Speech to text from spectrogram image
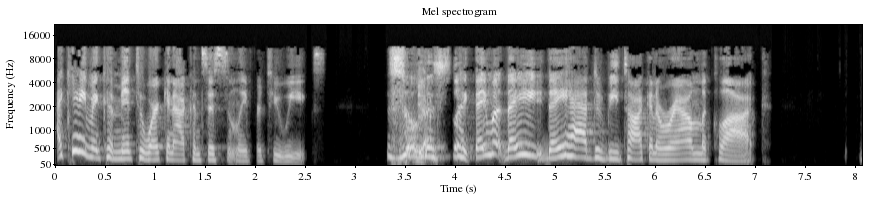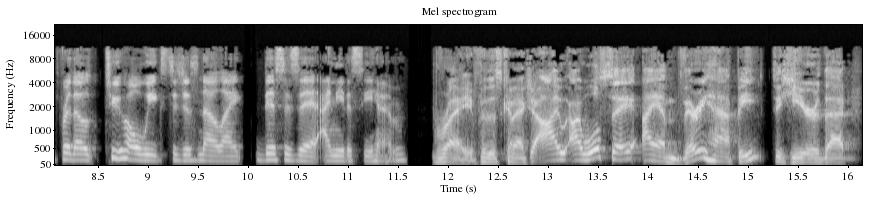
I can't even commit to working out consistently for 2 weeks. So yeah. it's like they they they had to be talking around the clock for those two whole weeks to just know like this is it. I need to see him. Right for this connection. I I will say I am very happy to hear that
